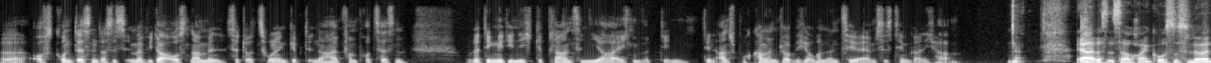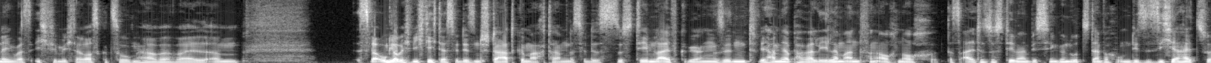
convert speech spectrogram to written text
äh, aufgrund dessen, dass es immer wieder Ausnahmesituationen gibt innerhalb von Prozessen oder Dinge, die nicht geplant sind, nie erreichen wird. Den, den Anspruch kann man, glaube ich, auch an ein CRM-System gar nicht haben. Ja. ja, das ist auch ein großes Learning, was ich für mich daraus gezogen habe, weil ähm, es war unglaublich wichtig, dass wir diesen Start gemacht haben, dass wir das System live gegangen sind. Wir haben ja parallel am Anfang auch noch das alte System ein bisschen genutzt, einfach um diese Sicherheit zu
